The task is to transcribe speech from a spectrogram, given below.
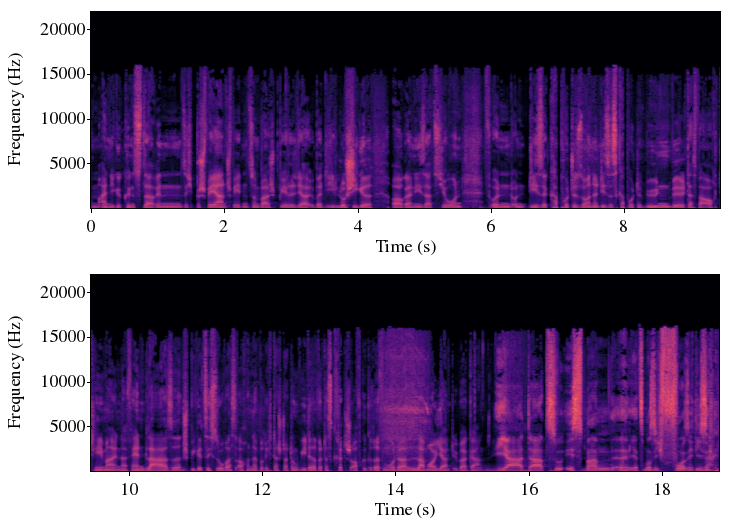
ähm, einige Künstlerinnen sich beschweren, Schweden zum Beispiel, ja über die luschige Organisation und, und diese kaputte Sonne, dieses kaputte Bühnenbild, das war auch Thema in der Fanblase. Spiegelt sich sowas auch in der Berichterstattung wieder? Wird das kritisch aufgegriffen oder lamoyant übergangen? Ja, dazu ist man, äh, jetzt muss ich vorsichtig sein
